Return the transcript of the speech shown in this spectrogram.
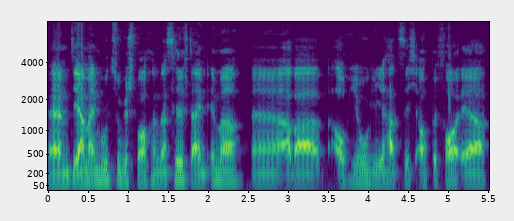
ähm, die haben einen Mut zugesprochen, das hilft einem immer. Äh, aber auch Yogi hat sich auch bevor er,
